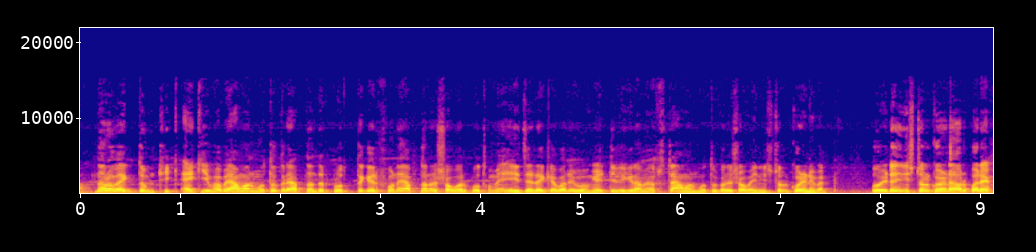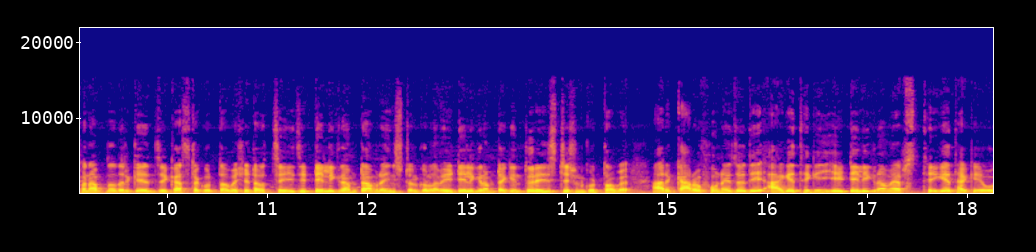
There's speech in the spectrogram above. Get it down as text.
আপনারাও একদম ঠিক একইভাবে আমার মতো করে আপনাদের প্রত্যেকের ফোনে আপনারা সবার প্রথমে এই জেডার কাবার এবং এই টেলিগ্রাম অ্যাপসটা আমার মতো করে সবাই ইনস্টল করে নেবেন। তো এটা ইনস্টল করে নেওয়ার পর এখন আপনাদেরকে যে কাজটা করতে হবে সেটা হচ্ছে এই যে টেলিগ্রামটা আমরা ইনস্টল করলাম, এই টেলিগ্রামটা কিন্তু রেজিস্ট্রেশন করতে হবে। আর কারও ফোনে যদি আগে থেকেই এই টেলিগ্রাম অ্যাপস থেকে থাকে এবং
